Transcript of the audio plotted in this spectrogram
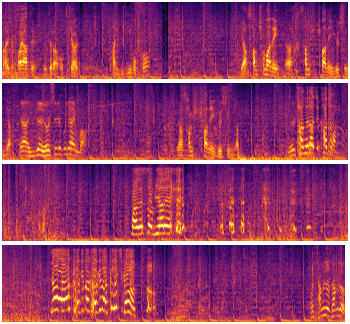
나 이제 꺼야 돼. 얘들아, 어떻게 할까? 이 판 이기고 꺼? 야, 3초 만에, 야, 30초 안에 이길 수 있냐? 야 이제 10시 1분이야 임마. 야, 30초 안에 이길 수 있냐? 10시 당연하지 가자 가자. 망했어 미안해 야야 각이다 각이다 클래치 각 아, 장전 장전.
